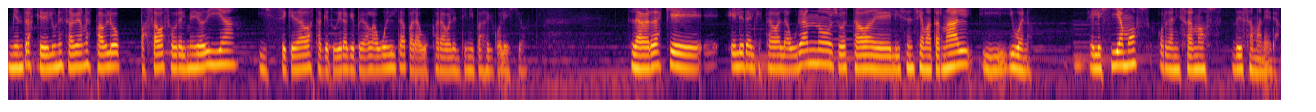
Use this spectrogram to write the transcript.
mientras que de lunes a viernes Pablo pasaba sobre el mediodía y se quedaba hasta que tuviera que pegar la vuelta para buscar a Valentín y Paz del colegio. La verdad es que él era el que estaba laburando, yo estaba de licencia maternal y bueno, elegíamos organizarnos de esa manera.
